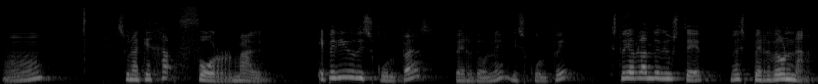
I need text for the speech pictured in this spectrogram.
¿Mm? Es una queja formal. He pedido disculpas, perdone, disculpe. Estoy hablando de usted, no es perdona,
